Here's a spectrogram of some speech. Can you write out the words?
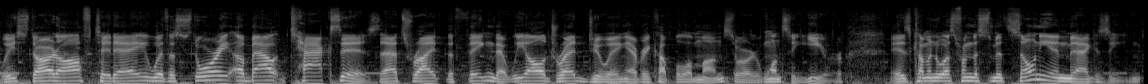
We start off today with a story about taxes. That's right, the thing that we all dread doing every couple of months or once a year is coming to us from the Smithsonian Magazine.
